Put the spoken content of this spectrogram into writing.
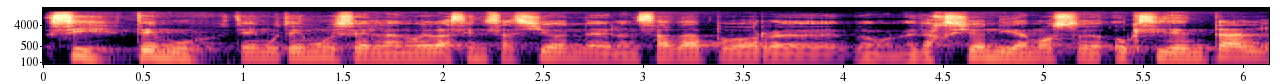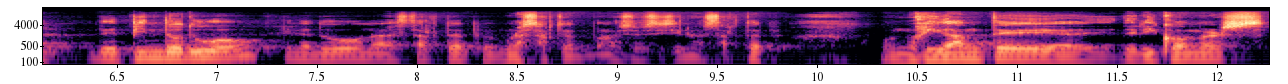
Sí, Temu. Temu Temu es la nueva sensación eh, lanzada por eh, bueno, la versión, digamos, eh, occidental de Pinduoduo. Pinduoduo, una startup, una startup, bueno, no sé si es una startup, un gigante eh, del e-commerce.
